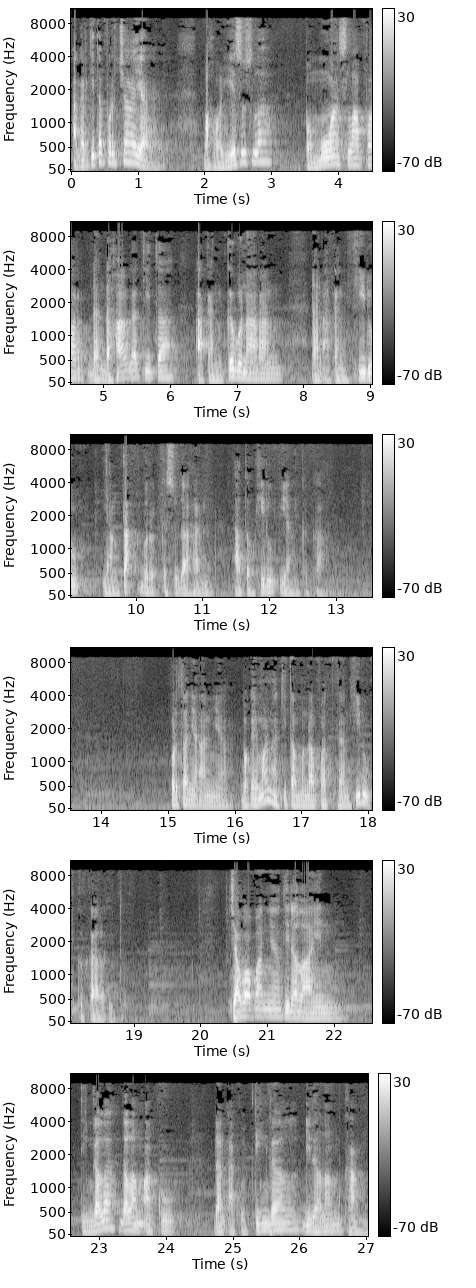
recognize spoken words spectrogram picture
agar kita percaya bahwa Yesuslah pemuas lapar dan dahaga kita akan kebenaran dan akan hidup yang tak berkesudahan atau hidup yang kekal. Pertanyaannya, bagaimana kita mendapatkan hidup kekal itu? Jawabannya tidak lain, tinggallah dalam aku dan aku tinggal di dalam kamu.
